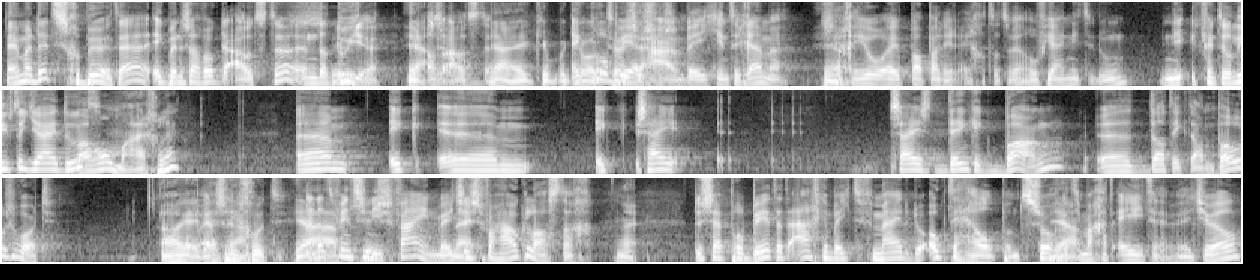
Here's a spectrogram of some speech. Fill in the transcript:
Nee, maar dit is gebeurd, hè? Ik ben zelf ook de oudste. En dat doe je Ja. als oudste. Ja, ik heb, ik Ik probeer haar een beetje in te remmen. Ja. Zeggen, joh, hey, papa die regelt het wel. Hoef jij niet te doen. Ik vind het heel lief dat jij het doet. Waarom eigenlijk? Ehm, ik, ehm, ik, zij, zij is denk ik bang eh, dat ik dan boos word. Oh ja, dat is niet goed. Ja, en dat vindt ze niet fijn. Weet je, Nee. is voor haar ook lastig. Nee. Dus zij probeert het eigenlijk een beetje te vermijden door ook te helpen. Om te zorgen Ja. dat hij maar gaat eten, weet je wel.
